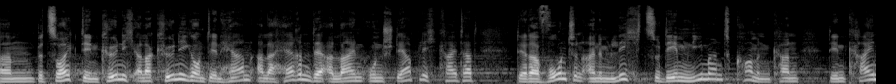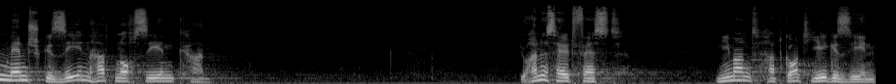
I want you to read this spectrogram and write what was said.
ähm, bezeugt den König aller Könige und den Herrn aller Herren, der allein Unsterblichkeit hat, der da wohnt in einem Licht, zu dem niemand kommen kann, den kein Mensch gesehen hat noch sehen kann. Johannes hält fest, niemand hat Gott je gesehen.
